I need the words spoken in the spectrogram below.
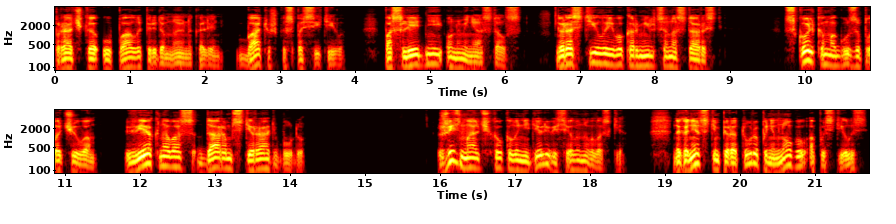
Прачка упала передо мною на колени. «Батюшка, спасите его! Последний он у меня остался растила его кормильца на старость. Сколько могу, заплачу вам. Век на вас даром стирать буду. Жизнь мальчика около недели висела на волоске. Наконец температура понемногу опустилась,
